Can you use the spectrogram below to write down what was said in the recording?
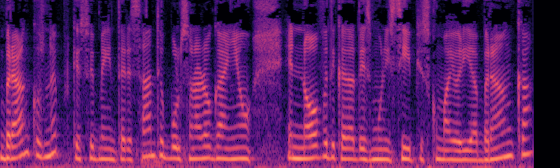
brancos, né? Porque isso é bem interessante. O Bolsonaro ganhou em nove de cada dez municípios com maioria branca,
